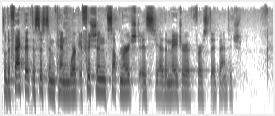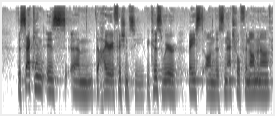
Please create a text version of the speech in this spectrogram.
So the fact that the system can work efficient, submerged, is yeah, the major first advantage. The second is um, the higher efficiency because we're based on this natural phenomena.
